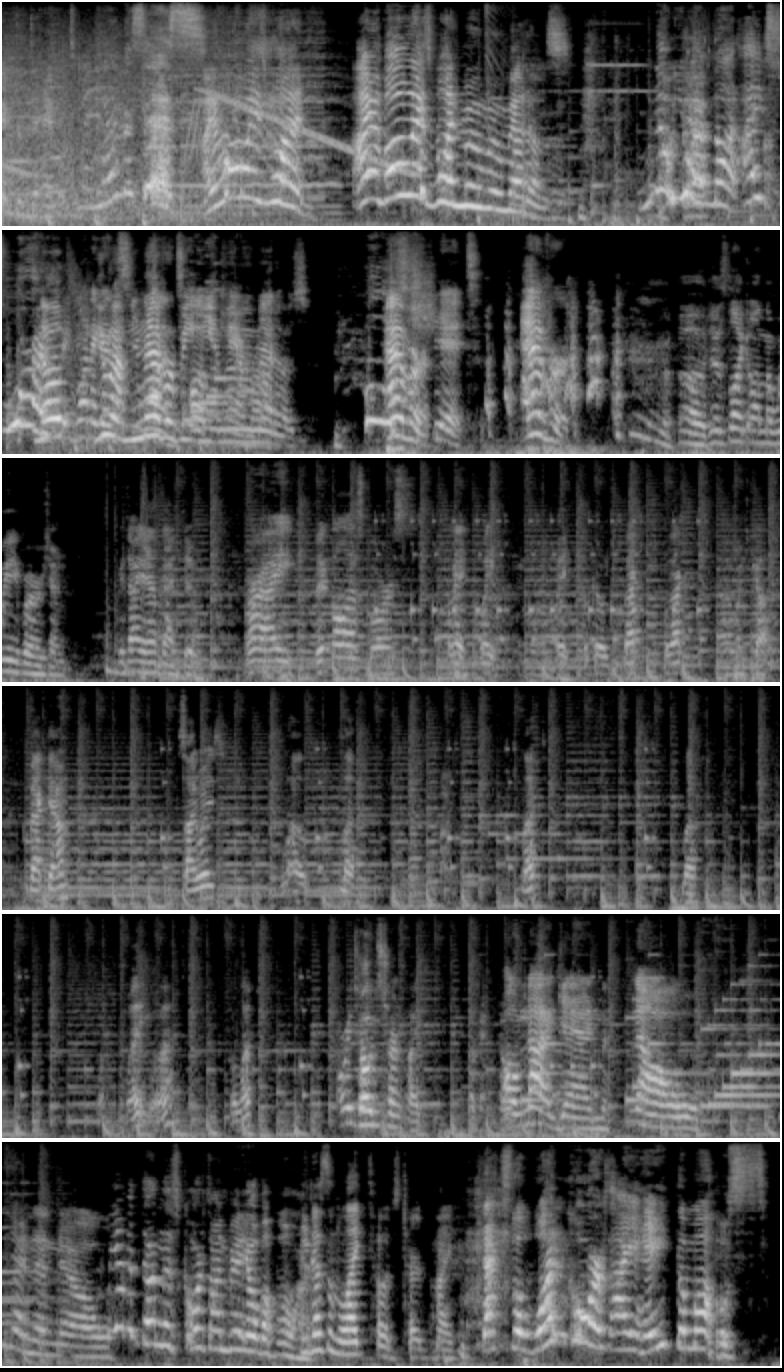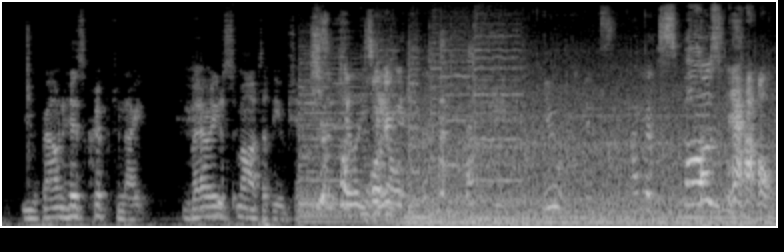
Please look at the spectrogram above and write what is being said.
always victim to him. It's my nemesis! I have always won! I have always won Moo Moo Meadows! No, you have not. I swore I Nope, picked one you have against you never once beat me at Moo Moo camera. Meadows. Ever. Shit. Ever! Oh, just like on the Wii version. Which you have that too. Alright, pick all our scores. Okay, wait. Wait, go back, go back. Uh, which card? Back down. Sideways. Le- left. Left. Left. Wait, what? Go left. Are we Toad's Turnpike. Okay. Oh, oh, not again. No. No, no, no. We haven't done this course on video before. He doesn't like Toad's Turnpike. That's the one course I hate the most. You found his kryptonite. Very smart of you, Chip. Achilles Boy, heel. You, I'm exposed now.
